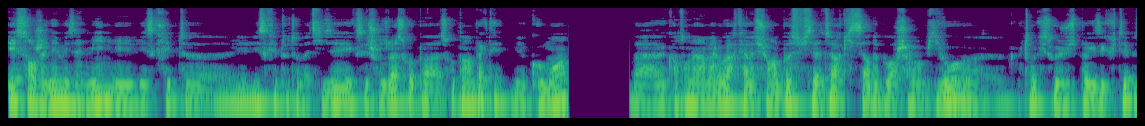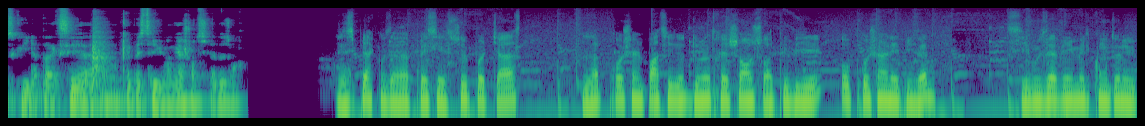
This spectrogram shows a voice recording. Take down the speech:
et sans gêner mes admins, les, scripts, euh, les, scripts automatisés, et que ces choses-là soient pas, soient pas impactées. Mais qu'au moins, bah, quand on a un malware qui arrive sur un poste utilisateur qui sert de PowerShell en pivot, euh, le truc soit juste pas exécuté parce qu'il n'a pas accès aux capacités du langage dont il a besoin. J'espère que vous avez apprécié ce podcast. La prochaine partie de, notre échange sera publiée au prochain épisode. Si vous avez aimé le contenu,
